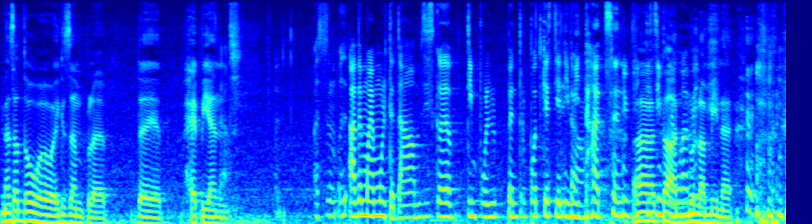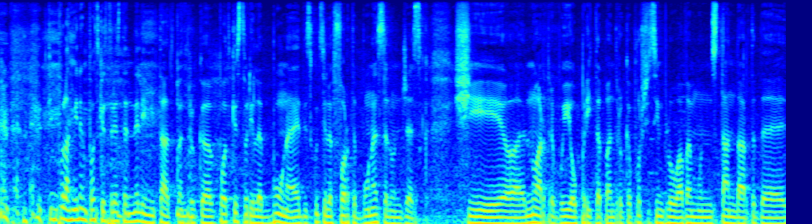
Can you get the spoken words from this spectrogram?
mi-ați dat două exemple de happy end. Da. Avem mai multe, dar am zis că timpul pentru podcast e da. limitat, da. să nu plictisim da, pe oameni. nu la mine. timpul la mine în podcast este nelimitat, pentru că podcasturile bune, discuțiile foarte bune se lungesc și uh, nu ar trebui oprite pentru că pur și simplu avem un standard de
